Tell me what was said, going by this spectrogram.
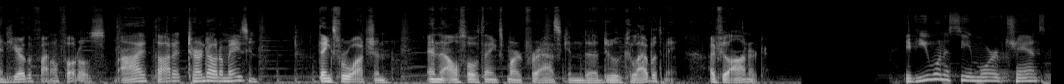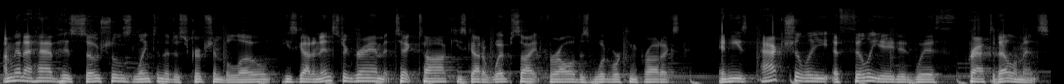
and here are the final photos. I thought it turned out amazing. Thanks for watching. And also thanks Mark for asking to do a collab with me. I feel honored. If you want to see more of Chantz, I'm going to have his socials linked in the description below. He's got an Instagram, at TikTok, he's got a website for all of his woodworking products, and he's actually affiliated with Crafted Elements.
